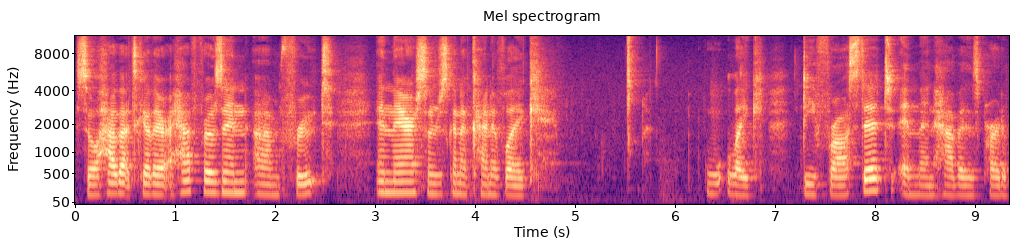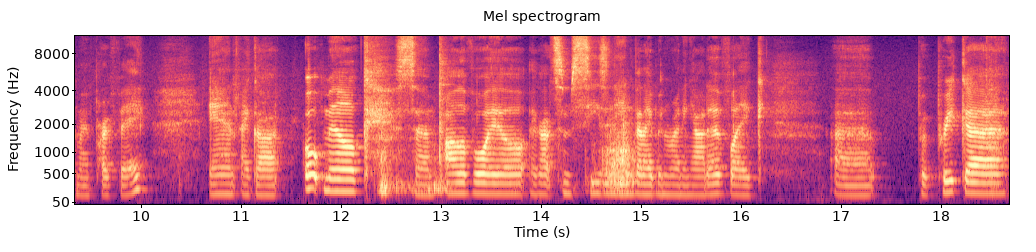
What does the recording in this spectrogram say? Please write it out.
So I'll have that together. I have frozen um, fruit in there, so I'm just gonna kind of like, like defrost it and then have it as part of my parfait. And I got oat milk, some olive oil. I got some seasoning that I've been running out of, like uh, paprika,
